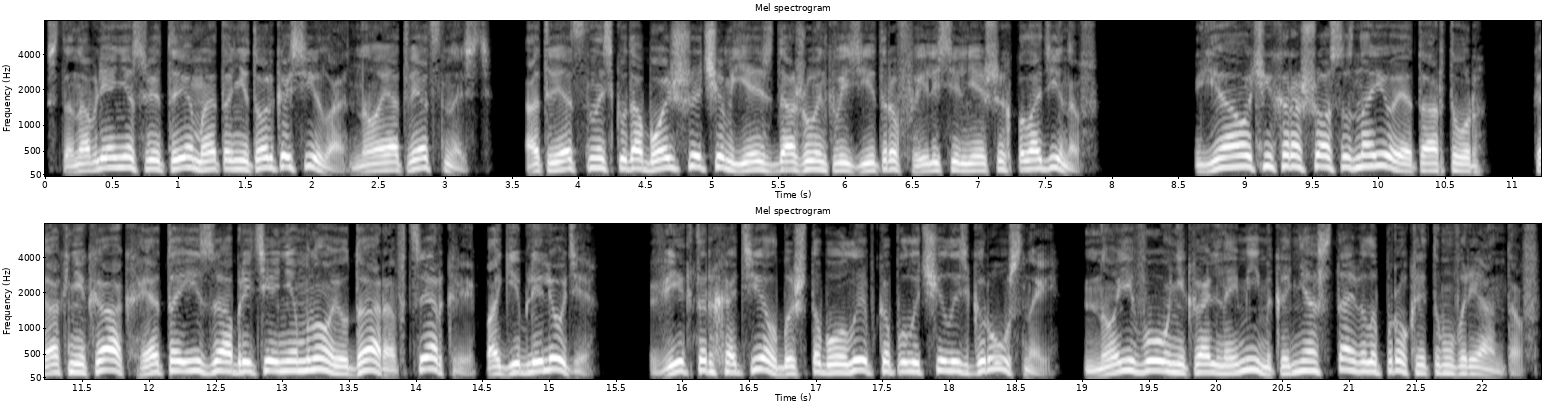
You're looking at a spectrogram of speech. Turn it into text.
Становление святым — это не только сила, но и ответственность. Ответственность куда больше, чем есть даже у инквизиторов или сильнейших паладинов. Я очень хорошо осознаю это, Артур. Как-никак, это из-за обретения мной удара в церкви погибли люди. Виктор хотел бы, чтобы улыбка получилась грустной, но его уникальная мимика не оставила проклятому вариантов.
